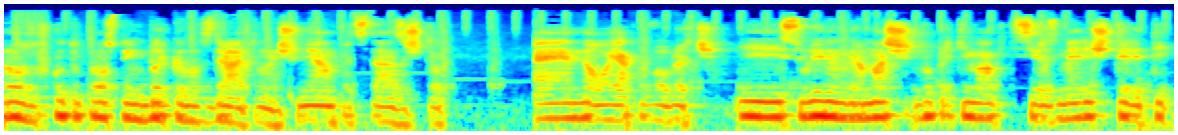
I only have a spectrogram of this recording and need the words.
Розовкото просто им бърка в здравето нещо. Нямам представа защо. Е, много яко воблерче. И солиден грамаж, въпреки малките си размери, ще лети.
